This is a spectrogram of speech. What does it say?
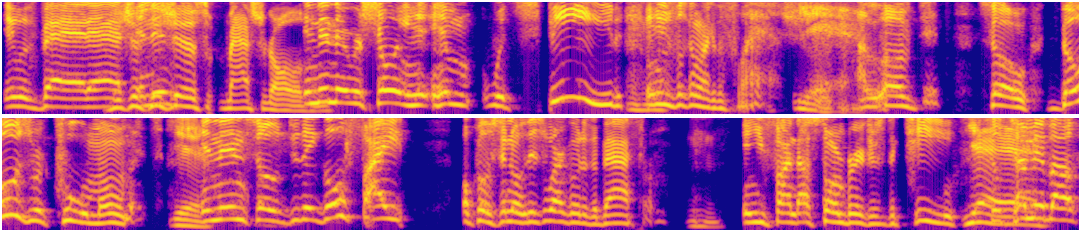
it was badass. he's just and, he's just mastered all of it. and them. then they were showing him with speed, and he was looking like the Flash. Mm-hmm. yeah, I loved it. So those were cool moments. yeah. And then so do they go fight? Okay, so no, this is where I go to the bathroom. Mhm. And you find out Stormbreaker's the key. Yeah. So tell me about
